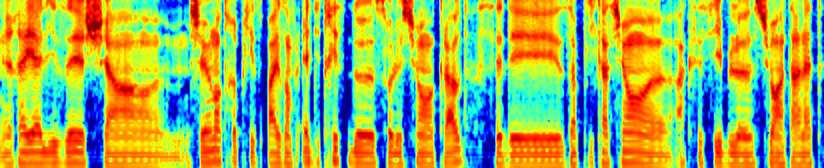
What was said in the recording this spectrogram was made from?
réaliser chez, un, chez une entreprise, par exemple, éditrice de solutions cloud. C'est des applications euh, accessibles sur Internet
